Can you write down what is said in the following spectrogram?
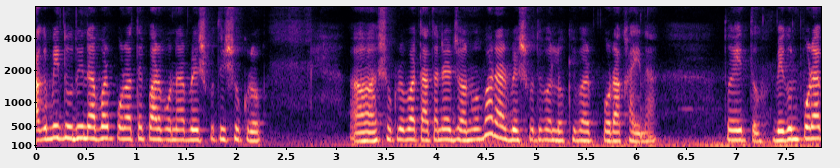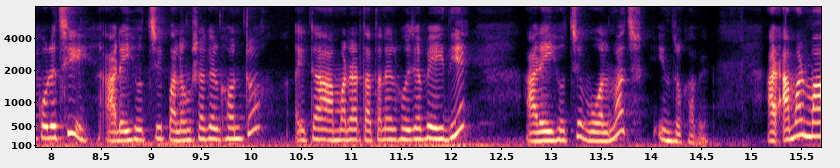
আগামী দুদিন আবার পোড়াতে পারব না বৃহস্পতি শুক্র। শুক্রবার তাতানের জন্মবার আর বৃহস্পতিবার লক্ষ্মীবার পোড়া খাই না। তো এই তো বেগুন পোড়া করেছি, আর এই হচ্ছে পালং শাকের ঘন্ট। এটা আমার আর তাতানের হয়ে যাবে এই দিয়ে, আর এই হচ্ছে বোয়াল মাছ ইন্দ্র খাবে। আর আমার মা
